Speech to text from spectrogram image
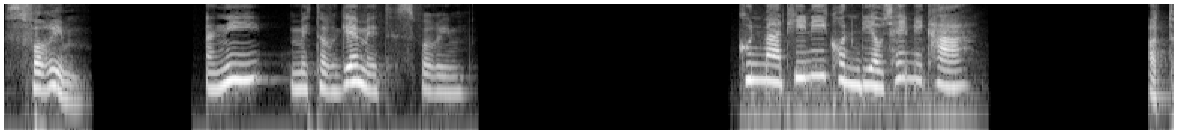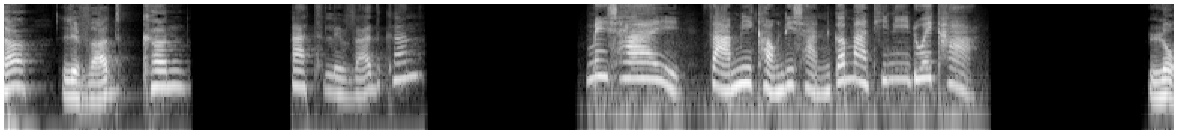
ספרים. אני מתרגמת ספרים. คุณมาที่นี่คนเดียวใช่ไหมคะ אתה לבד כאן? את לבד כאן? ไม่ใช่ สามีของดิฉันก็มาที่นี่ด้วยค่ะ לא,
